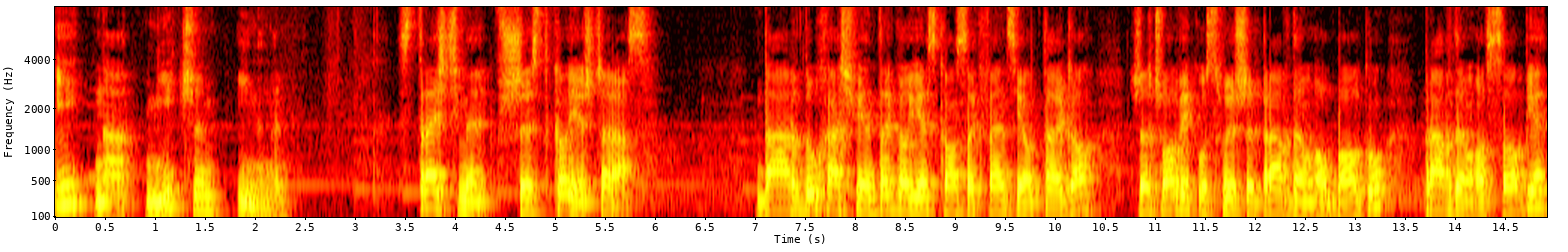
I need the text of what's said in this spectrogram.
i na niczym innym. Streśćmy wszystko jeszcze raz. Dar Ducha Świętego jest konsekwencją tego, że człowiek usłyszy prawdę o Bogu, prawdę o sobie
